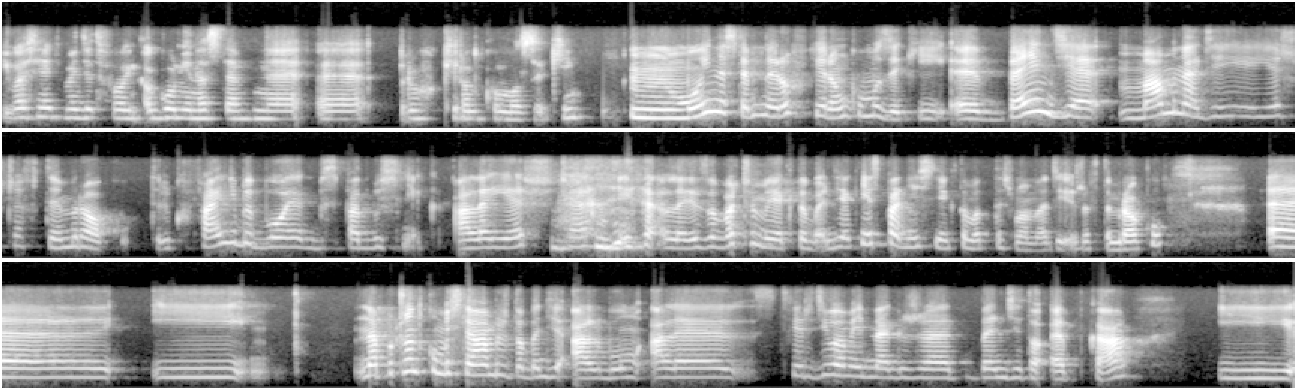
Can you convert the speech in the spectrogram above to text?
i właśnie jaki będzie Twój ogólnie następny e, ruch w kierunku muzyki? Mm, mój następny ruch w kierunku muzyki e, będzie, mam nadzieję, jeszcze w tym roku. Tylko fajnie by było, jakby spadł śnieg, ale jeszcze, ale zobaczymy, jak to będzie. Jak nie spadnie śnieg, to też mam nadzieję, że w tym roku. E, I na początku myślałam, że to będzie album, ale stwierdziłam jednak, że będzie to epka i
